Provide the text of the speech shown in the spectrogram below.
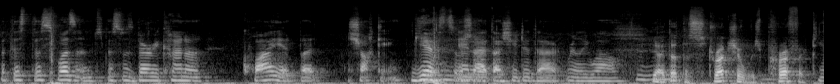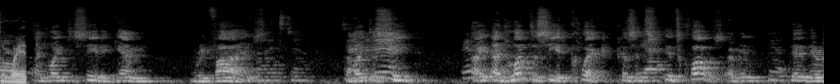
But this, this wasn't. This was very kind of quiet but shocking. Yes, so and I shocking. thought she did that really well. Yeah, I thought the structure was perfect, the Yeah. way, I'd like to see it again revised. Revised, yeah. I'd like to see, I, I'd love to see it click, because it's, Yeah. it's close. I mean, Yeah. there, there are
